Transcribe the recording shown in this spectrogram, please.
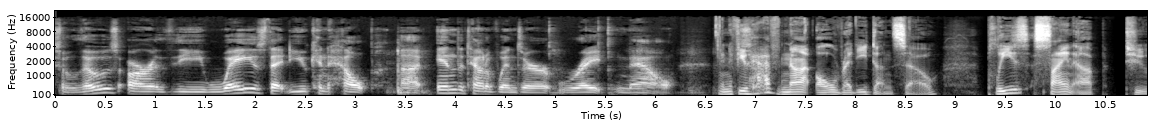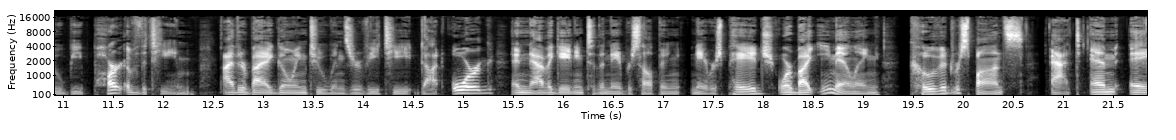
So those are the ways that you can help uh, in the town of Windsor right now. And if you have not already done so, please sign up to be part of the team, either by going to windsorvt.org and navigating to the Neighbors Helping Neighbors page, or by emailing COVID response at mahhc.org.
